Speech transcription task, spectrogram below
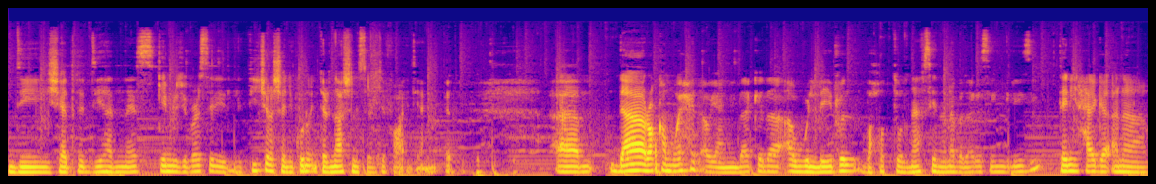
دي شهادة تديها الناس Cambridge University لل teacher عشان يكونوا international certified يعني كده ده رقم واحد أو يعني ده كده أول label بحطه لنفسي إن أنا بدرس إنجليزي. تاني حاجة أنا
